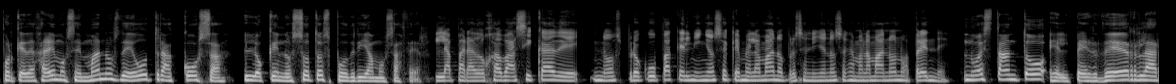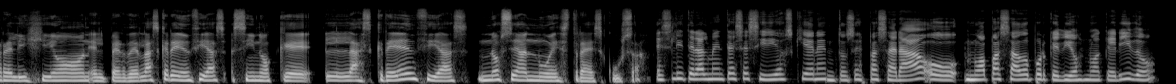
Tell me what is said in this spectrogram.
porque dejaremos en manos de otra cosa lo que nosotros podríamos hacer. La paradoja básica de nos preocupa que el niño se queme la mano, pero si el niño no se quema la mano, no aprende. No es tanto el perder la religión, el perder las creencias, sino que las creencias no sean nuestra excusa. Es literalmente ese si Dios quiere, entonces pasará o no ha pasado porque Dios no ha querido.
